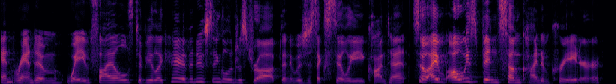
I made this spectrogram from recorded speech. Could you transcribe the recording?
and random wave files to be like hey the new single just dropped and it was just like silly content. So i've always been some kind of creator.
